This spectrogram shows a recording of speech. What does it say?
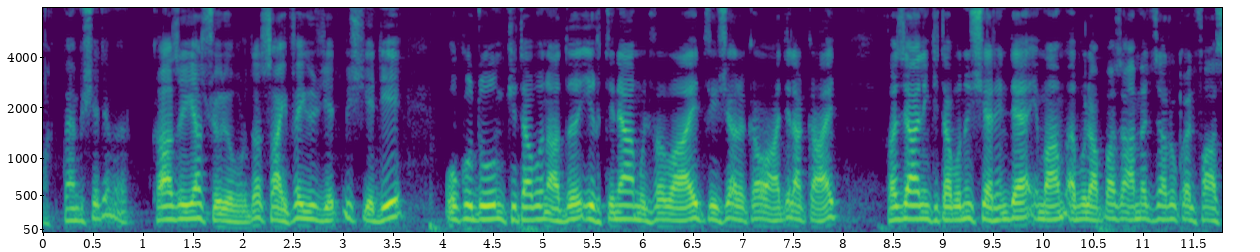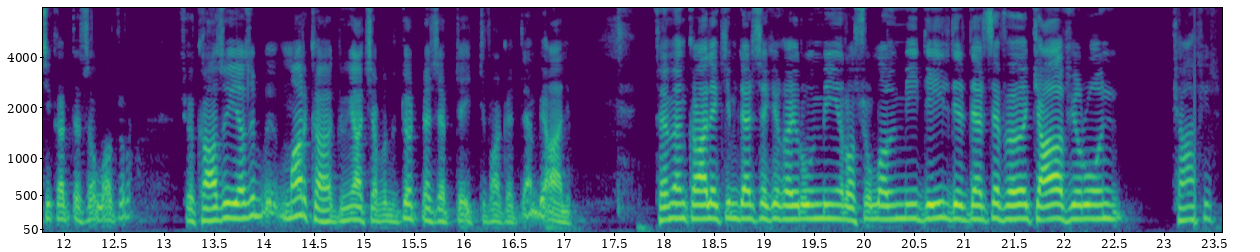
Bak ben bir şey demiyorum. Kazı Yaz söylüyor burada. Sayfa 177 okuduğum kitabın adı İhtinamul Fevaid fi Şerh Kavadil Hakaid. Gazali'nin kitabının şerhinde İmam Ebu Abbas Ahmet Zarruk el Fasi Kaddesallahu Şöyle Kazı yazı marka dünya çapında dört mezhepte ittifak edilen bir alim. Femen kâle kim derse ki gayru ümmiyin Resulullah ümmi değildir derse fe kafirun. Kafir.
